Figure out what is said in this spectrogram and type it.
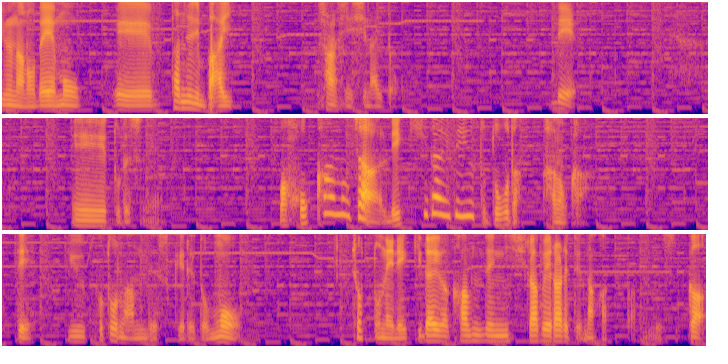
いうなので、もう、えー、単純に倍三振しないと。で、えー、っとですね、まあ、他のじゃあ歴代で言うとどうだったのかっていうことなんですけれども、ちょっとね、歴代が完全に調べられてなかったんですが、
